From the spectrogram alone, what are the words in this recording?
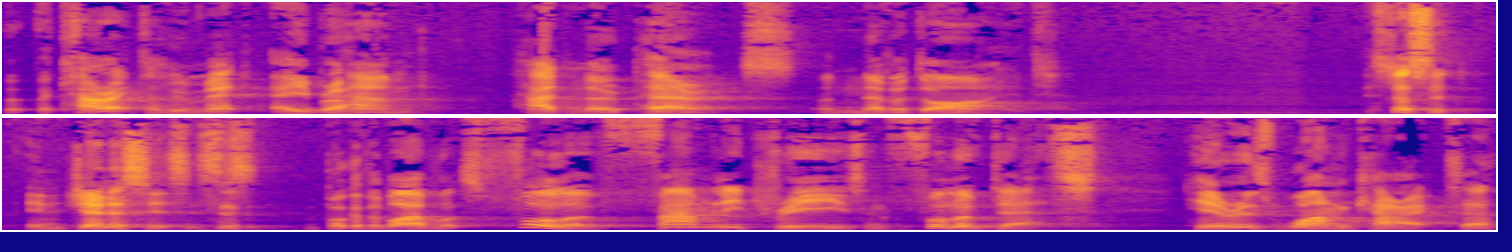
that the character who met Abraham had no parents and never died. It's just that in Genesis, it's this book of the Bible that's full of family trees and full of deaths. Here is one character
